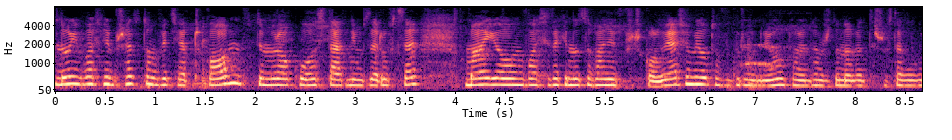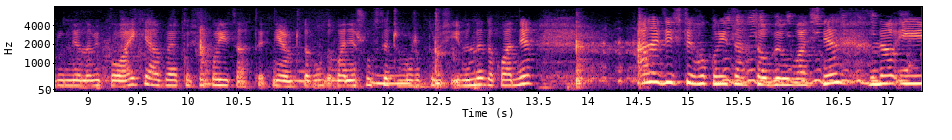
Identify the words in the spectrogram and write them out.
No i właśnie przed tą wycieczką, w tym roku ostatnim w zerówce, mają właśnie takie nocowanie w przedszkolu. Ja się miał to w grudniu, pamiętam, że to nawet 6 grudnia na Mikołajki albo jakoś w okolicach tych, nie wiem czy to był dokładnie 6 czy może któryś inny dokładnie. Ale gdzieś w tych okolicach to był właśnie. No i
